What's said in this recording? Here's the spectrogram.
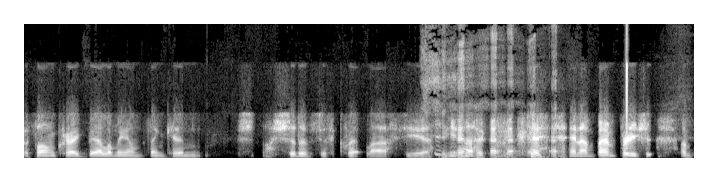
if I'm Craig Bellamy, I'm thinking I should have just quit last year, you know. and I'm, I'm pretty sure I'm,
